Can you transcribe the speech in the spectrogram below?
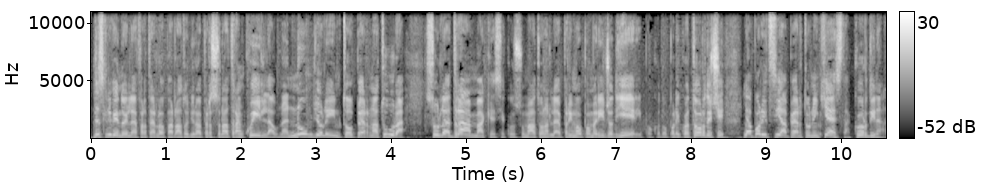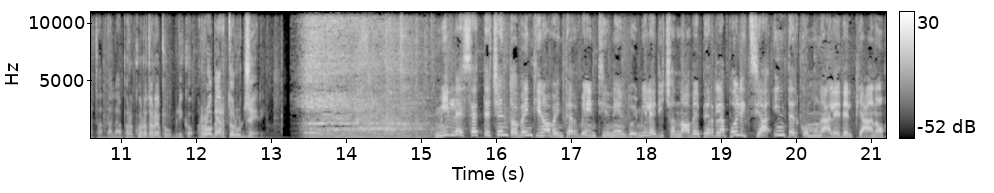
Descrivendo il fratello ha parlato di una persona tranquilla, un non violento per natura, sul dramma che si è consumato nel primo pomeriggio di ieri, poco dopo le 14, la polizia ha aperto un'inchiesta coordinata dal procuratore pubblico Roberto Ruggeri. 1729 interventi nel 2019 per la Polizia Intercomunale del Piano,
